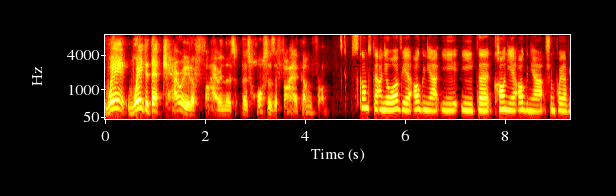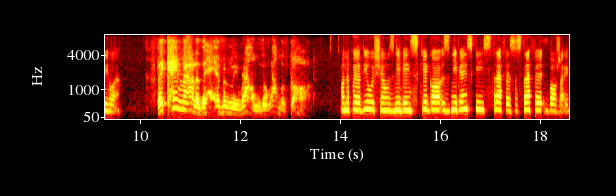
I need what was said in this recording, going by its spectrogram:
Where where did that chariot of fire and those those horses of fire come from? Skąd te aniołowie ognia i, i te konie ognia się pojawiły? They came out of the heavenly realm, the realm of God. One pojawiły się z niebieskiego, z niebieskiej strefy, ze strefy Bożej.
